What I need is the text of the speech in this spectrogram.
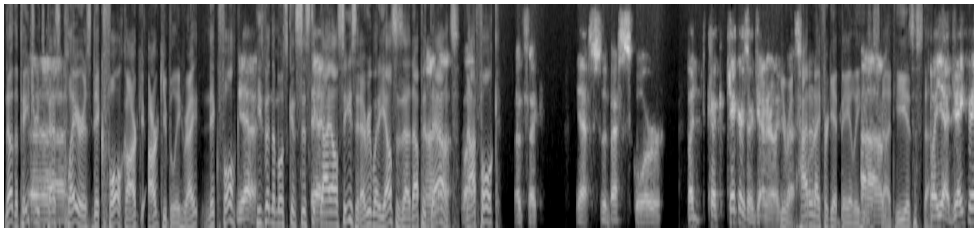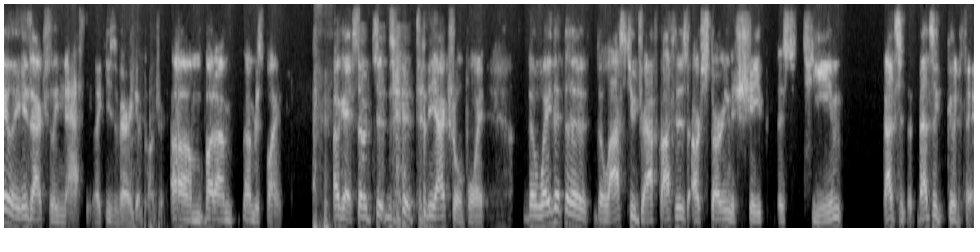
No, the Patriots' uh, best player is Nick Folk, argu- arguably, right? Nick Folk. Yeah, he's been the most consistent yeah. guy all season. Everybody else is at up and uh, downs. Well, not Folk. That's like, yes, the best scorer but kickers are generally. You're right. How did I forget Bailey? He's um, a stud. He is a stud. But yeah, Jake Bailey is actually nasty. Like he's a very good puncher. Um, but I'm I'm just playing. okay, so to, to, to the actual point, the way that the the last two draft classes are starting to shape this team, that's that's a good thing.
